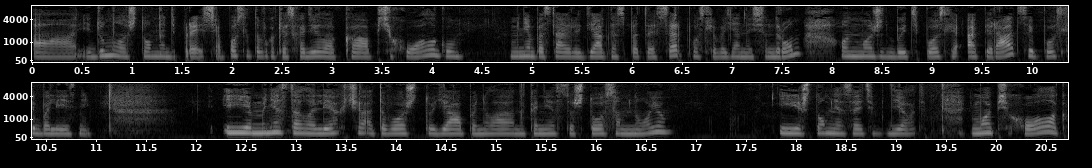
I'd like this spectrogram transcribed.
а, и думала, что у меня депрессия. После того, как я сходила к психологу, мне поставили диагноз ПТСР, послевоенный синдром. Он может быть после операции, после болезней. И мне стало легче от того, что я поняла наконец-то, что со мною и что мне с этим делать. И мой психолог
